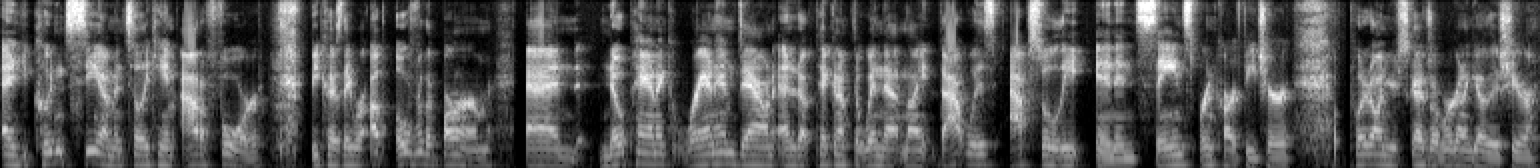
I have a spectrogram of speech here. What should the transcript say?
and you couldn't see him until he came out of four because they were up over the berm and no panic ran him down ended up picking up the win that night that was absolutely an insane sprint car feature put it on your schedule we're going to go this year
